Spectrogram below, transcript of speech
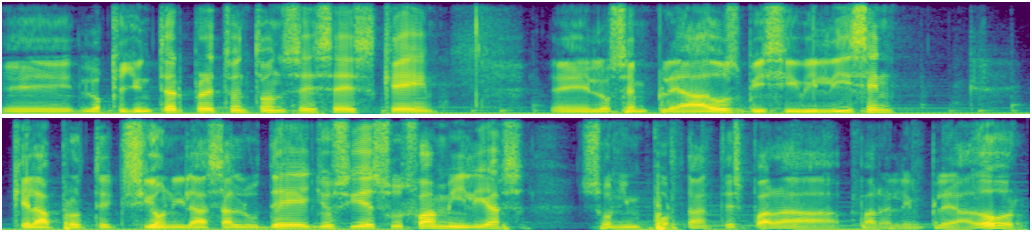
Eh, lo que yo interpreto entonces es que eh, los empleados visibilicen que la protección y la salud de ellos y de sus familias son importantes para, para el empleador.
